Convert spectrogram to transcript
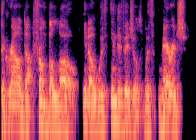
the ground up, from below, you know, with individuals, with marriage,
